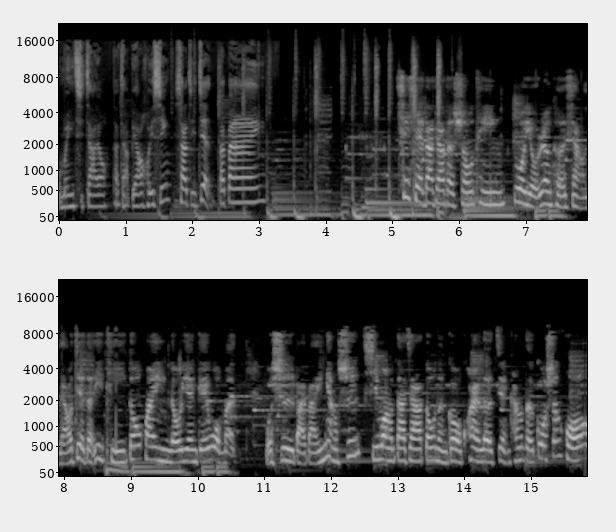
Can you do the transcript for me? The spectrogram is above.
我们一起加油，大家不要灰心，下集见，拜拜。谢谢大家的收听，若有任何想了解的议题，都欢迎留言给我们。我是白白营养师，希望大家都能够快乐健康的过生活。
